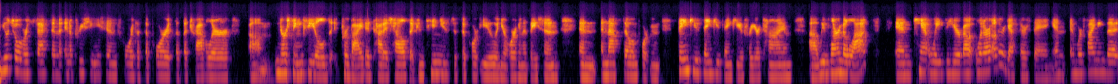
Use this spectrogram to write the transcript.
mutual respect and, and appreciation for the support that the traveler um, nursing field provided cottage health that continues to support you and your organization and and that's so important thank you thank you thank you for your time uh, we've learned a lot and can't wait to hear about what our other guests are saying. And and we're finding that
